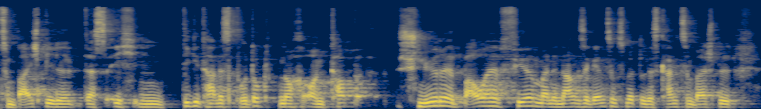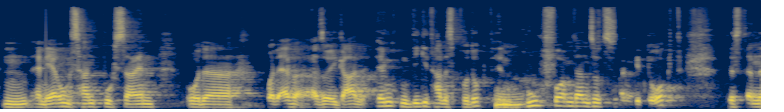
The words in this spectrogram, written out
zum Beispiel, dass ich ein digitales Produkt noch on top schnüre, baue für meine Nahrungsergänzungsmittel. Das kann zum Beispiel ein Ernährungshandbuch sein oder whatever. Also egal, irgendein digitales Produkt in mhm. Buchform dann sozusagen gedruckt, das dann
